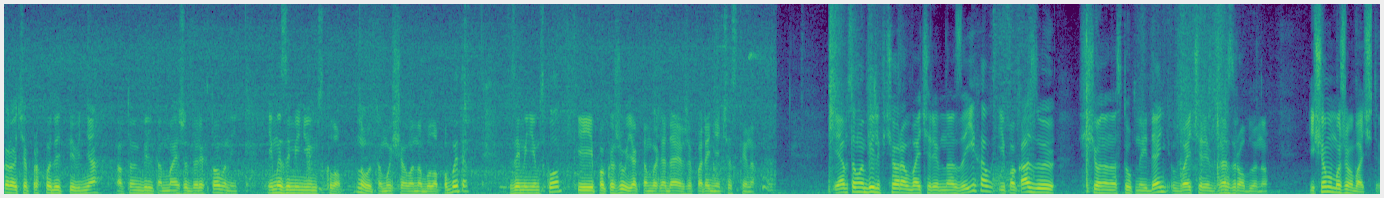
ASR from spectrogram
Коротше, проходить півдня, автомобіль там майже дорихтований, і ми замінюємо скло. Ну, тому що воно було побите. замінюємо скло і покажу, як там виглядає вже передня частина. І автомобіль вчора ввечері в нас заїхав і показую, що на наступний день ввечері вже зроблено. І що ми можемо бачити?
